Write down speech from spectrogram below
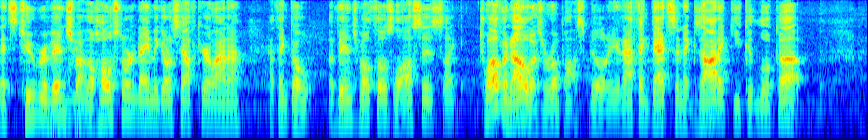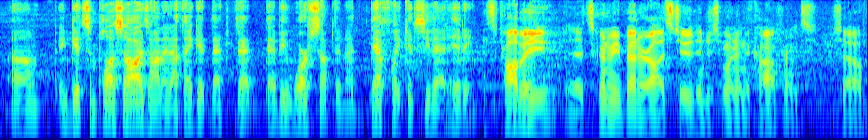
That's two revenge mm-hmm. spots. They'll host Notre Dame. They go to South Carolina. I think they'll avenge both those losses. Like twelve and zero is a real possibility, and I think that's an exotic you could look up um, and get some plus odds on it. I think it, that that that'd be worth something. I definitely could see that hitting. It's probably it's going to be better odds too than just winning the conference. So.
